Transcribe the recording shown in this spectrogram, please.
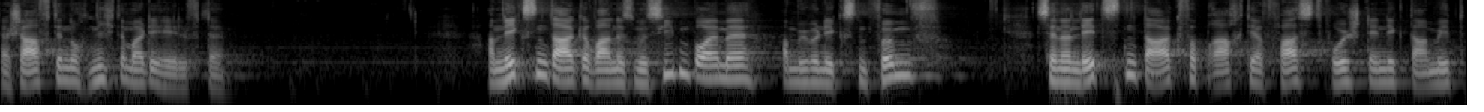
Er schaffte noch nicht einmal die Hälfte. Am nächsten Tag waren es nur sieben Bäume, am übernächsten fünf seinen letzten Tag verbrachte er fast vollständig damit,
